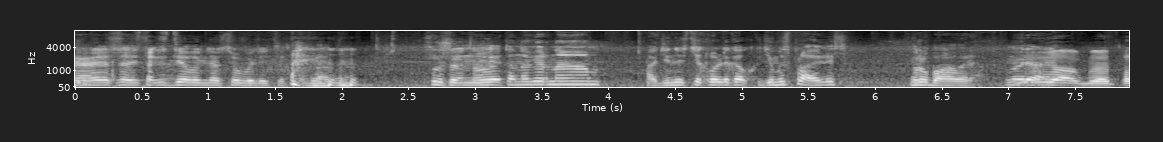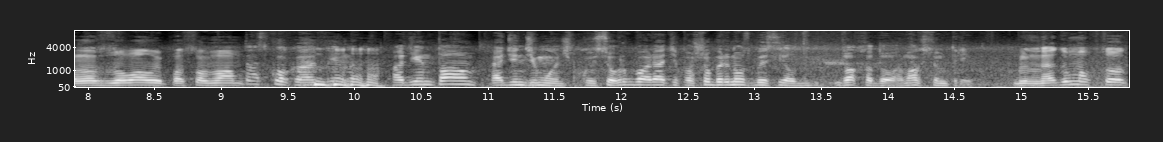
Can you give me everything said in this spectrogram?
Я Если так сделаю, у меня все вылетит. Слушай, ну это, наверное, один из тех роликов, где мы справились, грубо говоря. Ну, реально. як, блядь, пороздавали пацанам. Да сколько? Один, один там, один Димончик. Все, грубо говоря, типа, чтобы Ренос бы съел два ходога, максимум три. Блін, я думав, хто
